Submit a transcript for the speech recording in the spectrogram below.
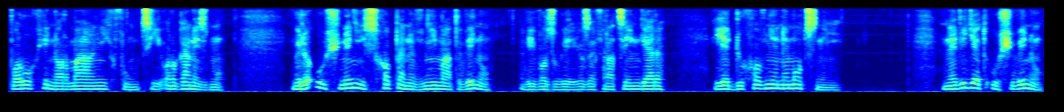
poruchy normálních funkcí organismu. Kdo už není schopen vnímat vinu, vyvozuje Josef Ratzinger, je duchovně nemocný. Nevidět už vinu,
